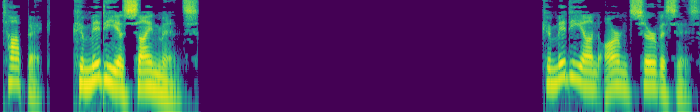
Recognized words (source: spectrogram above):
Topic: Committee assignments. Committee on Armed Services.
